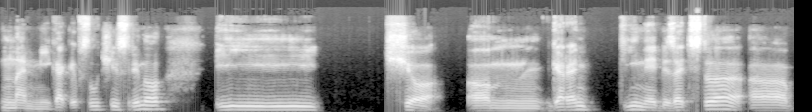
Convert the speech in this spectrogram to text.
нами, как и в случае с Renault. И что? Эм, гарантия гарантийные обязательства а,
